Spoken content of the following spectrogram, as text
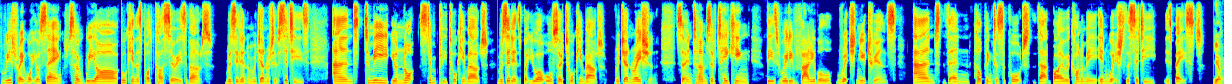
reiterate what you're saying, so we are talking in this podcast series about resilient and regenerative cities. And to me, you're not simply talking about resilience, but you are also talking about regeneration. So, in terms of taking these really valuable, rich nutrients and then helping to support that bioeconomy in which the city is based. Yeah,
